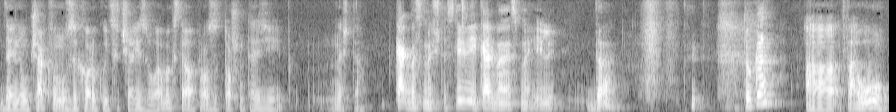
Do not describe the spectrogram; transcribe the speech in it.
да е неочаквано за хора, които са чели за Лабък, става въпрос за точно тези неща. Как да сме щастливи и как да не сме, или? Да. Тук? това е Лулу.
